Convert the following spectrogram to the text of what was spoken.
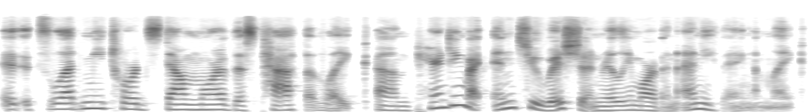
it, it's led me towards down more of this path of like um, parenting by intuition really more than anything. I'm like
